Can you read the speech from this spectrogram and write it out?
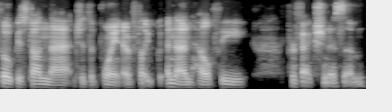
focused on that to the point of like an unhealthy perfectionism.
